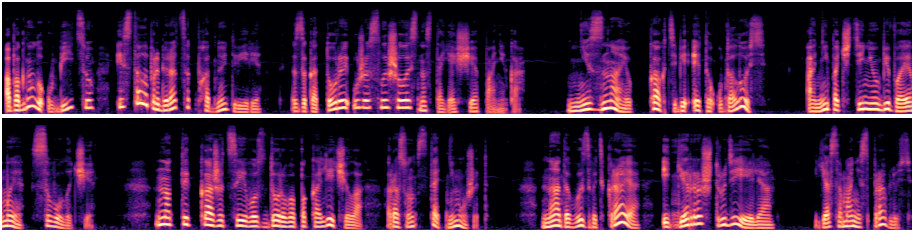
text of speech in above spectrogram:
обогнула убийцу и стала пробираться к входной двери, за которой уже слышалась настоящая паника. «Не знаю, как тебе это удалось», они почти неубиваемые, сволочи. Но ты, кажется, его здорово покалечила, раз он встать не может. Надо вызвать Края и Герра Штрудиэля. Я сама не справлюсь.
